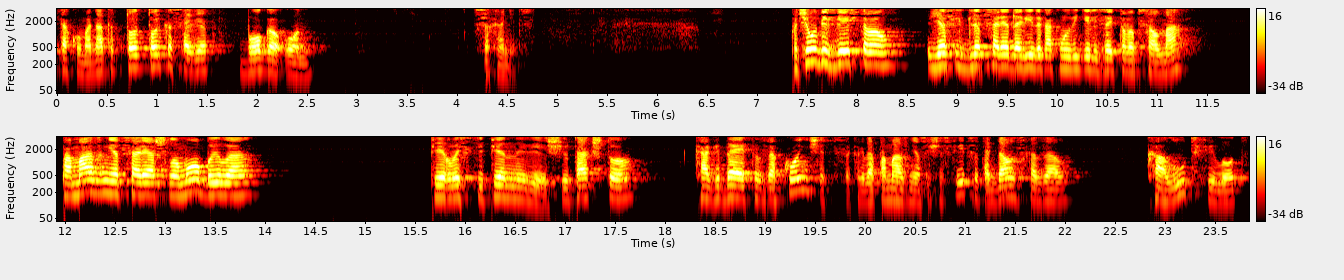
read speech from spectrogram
такум, она только совет Бога он сохранится. Почему бездействовал? Если для царя Давида, как мы увидели из этого псалма, помазание царя Шломо было первостепенной вещью. Так что когда это закончится, когда помазание осуществится, тогда он сказал, Калут Филот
